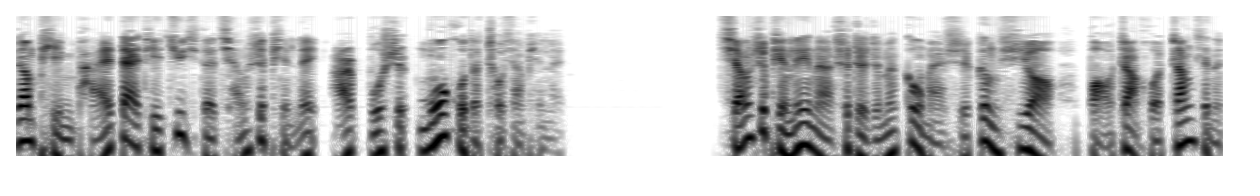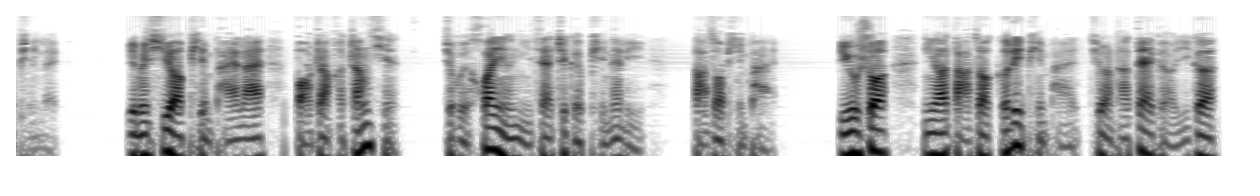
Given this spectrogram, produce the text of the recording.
让品牌代替具体的强势品类，而不是模糊的抽象品类。强势品类呢，是指人们购买时更需要保障或彰显的品类。人们需要品牌来保障和彰显，就会欢迎你在这个品类里打造品牌。比如说，你要打造格力品牌，就让它代表一个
